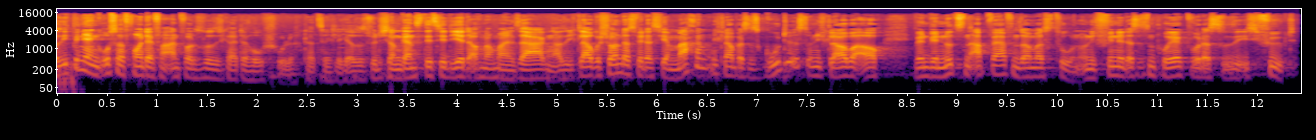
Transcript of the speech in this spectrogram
Also ich bin ja ein großer Freund der Verantwortungslosigkeit der Hochschule tatsächlich. Also das würde ich schon ganz dezidiert auch nochmal sagen. Also ich glaube schon, dass wir das hier machen. Ich glaube, dass es gut ist und ich glaube auch, wenn wir Nutzen abwerfen, sollen wir es tun. Und ich finde, das ist ein Projekt, wo das sich fügt.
